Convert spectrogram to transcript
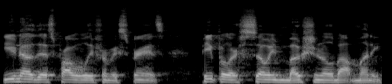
you know this probably from experience. People are so emotional about money.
